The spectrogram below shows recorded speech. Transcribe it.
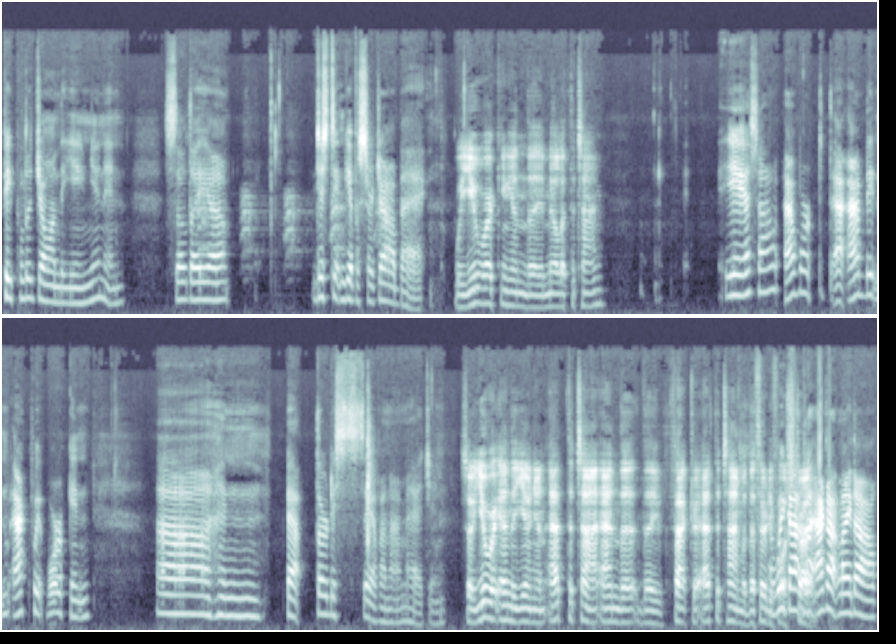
people to join the union, and so they uh, just didn't give us our job back. Were you working in the mill at the time? Yes, I I worked. I, I didn't. I quit working uh, in about thirty seven, I imagine. So you were in the union at the time and the, the factory at the time of the 34 we got. strike. I got laid off.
